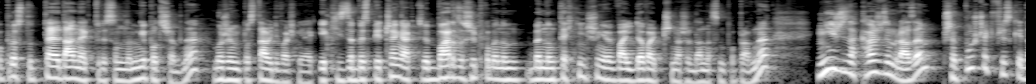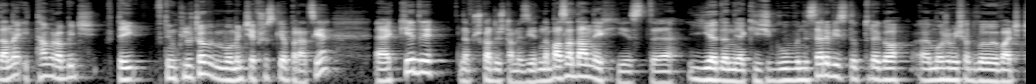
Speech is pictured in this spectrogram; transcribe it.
po prostu te dane, które są nam niepotrzebne, możemy postawić właśnie jakieś zabezpieczenia, które bardzo szybko będą, będą technicznie walidować, czy nasze dane są poprawne, niż za każdym razem przepuszczać wszystkie dane i tam robić w, tej, w tym kluczowym momencie wszystkie operacje, e, kiedy na przykład już tam jest jedna baza danych, jest e, jeden jakiś główny serwis, do którego e, możemy się odwoływać,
